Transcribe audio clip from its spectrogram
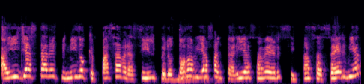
ahí ya está definido que pasa Brasil, pero todavía faltaría saber si pasa Serbia.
